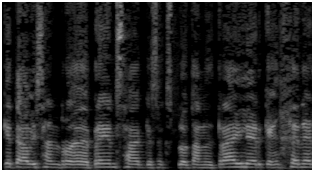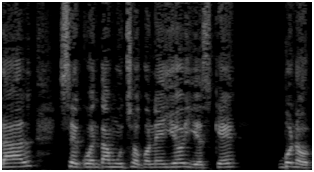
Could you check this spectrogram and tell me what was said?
que te avisan en rueda de prensa, que se explota en el tráiler, que en general se cuenta mucho con ello, y es que, bueno,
